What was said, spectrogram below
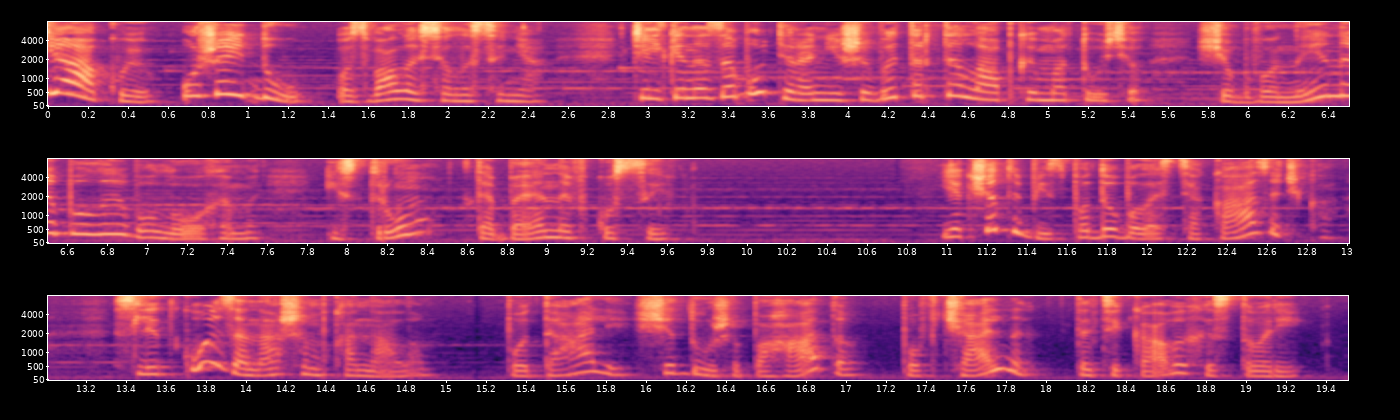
Дякую, уже йду, озвалася лисеня. Тільки не забудь раніше витерти лапки, матусю, щоб вони не були вологими і струм тебе не вкусив. Якщо тобі сподобалась ця казочка, слідкуй за нашим каналом, бо далі ще дуже багато повчальних та цікавих історій.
